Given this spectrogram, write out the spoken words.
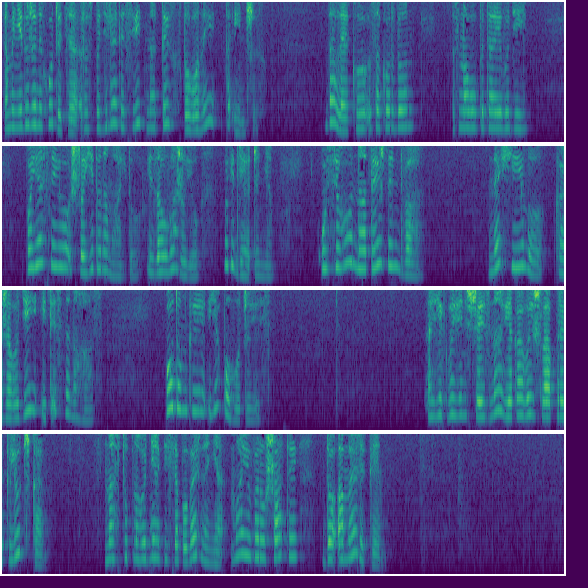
А мені дуже не хочеться розподіляти світ на тих, хто вони та інших. Далеко за кордон? знову питає водій. Пояснюю, що їду на Мальту і зауважую у відрядження. Усього на тиждень-два. Нехіло, каже водій і тисне на газ. Подумки я погоджуюсь. А якби він ще й знав, яка вийшла приключка. Наступного дня після повернення маю вирушати до Америки.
